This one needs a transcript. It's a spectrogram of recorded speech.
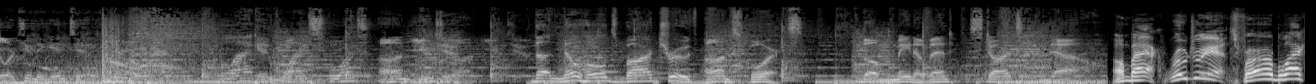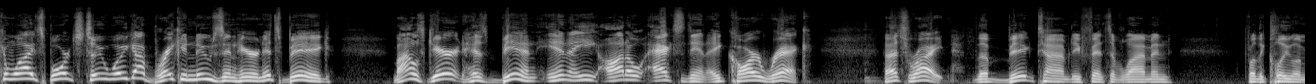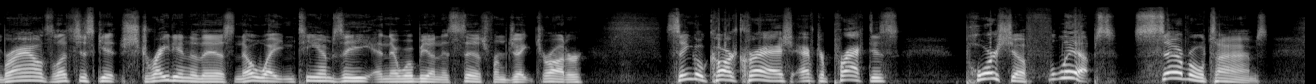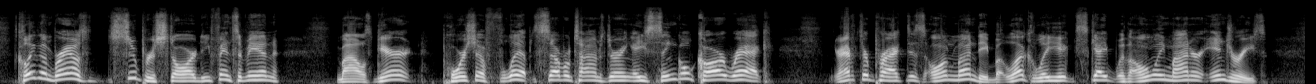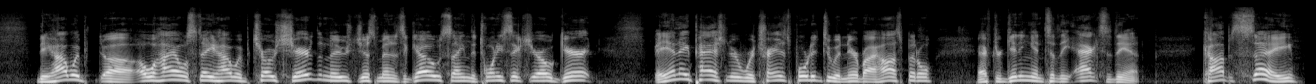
You're tuning into Black and White Sports on YouTube. The no holds barred truth on sports. The main event starts now. I'm back. Rodrians for our black and white sports too. We got breaking news in here and it's big. Myles Garrett has been in a auto accident, a car wreck. That's right. The big time defensive lineman for the Cleveland Browns. Let's just get straight into this. No waiting. TMZ, and there will be an assist from Jake Trotter. Single car crash after practice. Porsche flips several times. Cleveland Browns superstar defensive end Myles Garrett. Porsche flipped several times during a single car wreck after practice on Monday, but luckily he escaped with only minor injuries. The highway, uh, Ohio State Highway Patrol shared the news just minutes ago, saying the 26 year old Garrett and a passenger were transported to a nearby hospital after getting into the accident. Cops say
